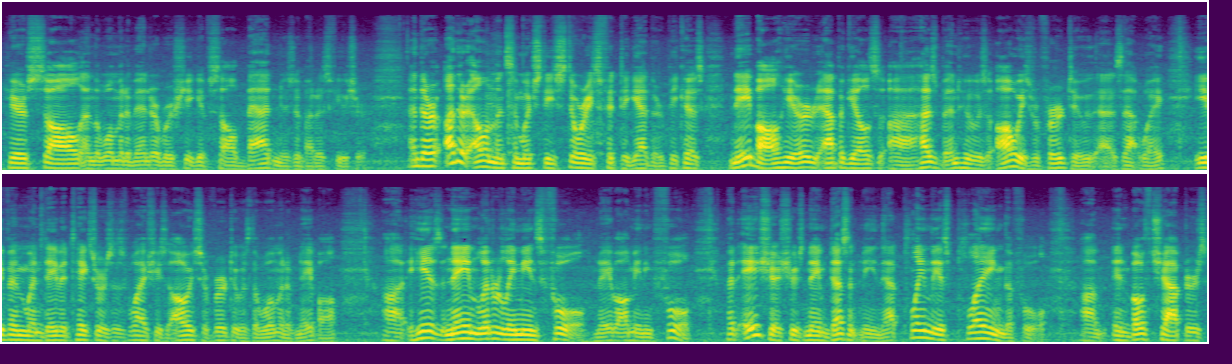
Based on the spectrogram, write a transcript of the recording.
Here's Saul and the woman of Endor, where she gives Saul bad news about his future. And there are other elements in which these stories fit together, because Nabal here, Abigail's uh, husband, who is always referred to as that way, even when David takes her as his wife, she's always referred to as the woman of Nabal. Uh, his name literally means fool, Nabal meaning fool. But Achish, whose name doesn't mean that, plainly is playing the fool. Um, in both chapters,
